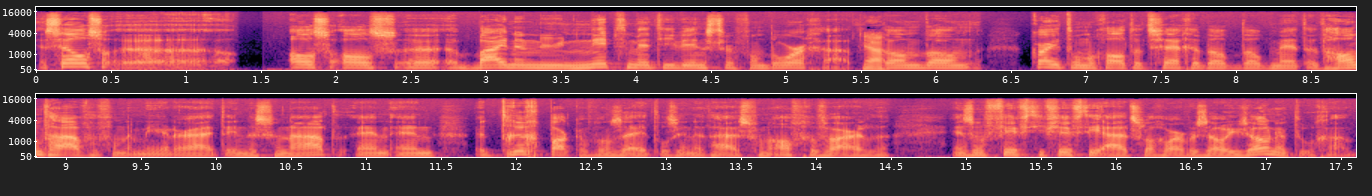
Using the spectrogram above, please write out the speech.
zelfs eh, als, als eh, Biden nu nipt met die winst er vandoor gaat, Ja. dan, dan kan je toch nog altijd zeggen dat, dat met het handhaven van de meerderheid in de Senaat en, en het terugpakken van zetels in het Huis van Afgevaardigden en zo'n 50-50 uitslag waar we sowieso naartoe gaan,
